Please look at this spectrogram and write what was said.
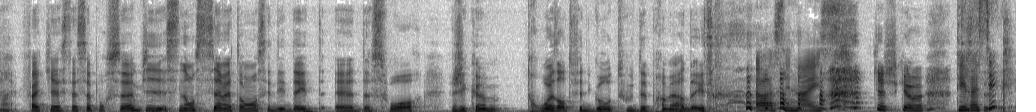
Mhm. Fait que c'était ça pour ça. Puis sinon, si, admettons, c'est des dates euh, de soir, j'ai comme trois outfits go-to de première date. Ah, c'est nice. que je suis comme... T'es C'est- recycles?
